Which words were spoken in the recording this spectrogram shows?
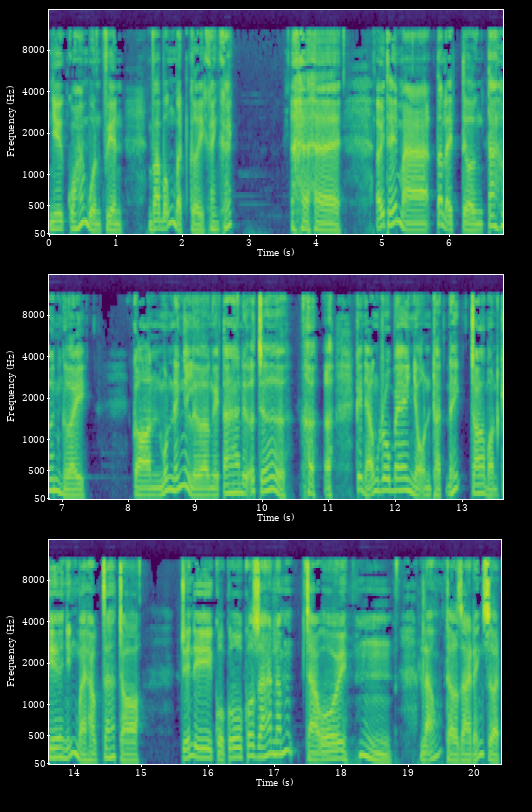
như quá buồn phiền và bỗng bật cười khanh khách. ấy thế mà ta lại tưởng ta hơn người. Còn muốn đánh lừa người ta nữa chứ. cái nhà ông Robert nhộn thật đấy, cho bọn kia những bài học ra trò. Chuyến đi của cô có giá lắm, chào ôi. Hmm. Lão thở dài đánh sượt.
